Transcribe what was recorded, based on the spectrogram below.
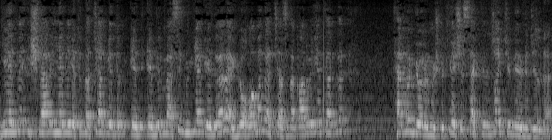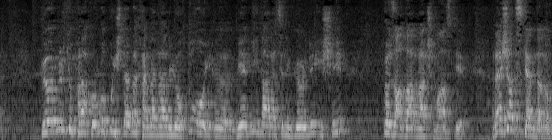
yerinə işlərin yerinə yetirməsi cəlb edil edilməsi müəyyən edilərək yoxlama nəticəsində qanuni tədbir tədbir görülmüşdür. 5-8-ci ay 2020-ci ildə. Görünür ki, prokurorluq bu işlərdə xəbərləri yoxdur. O e, vergi idarəsinin gördüyü işi öz adlarına açmaq istəyir. Rəşad İskəndərov,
